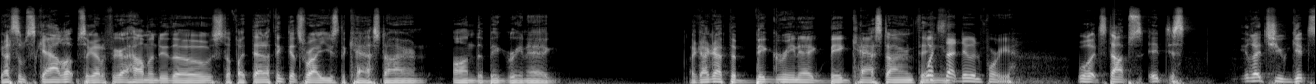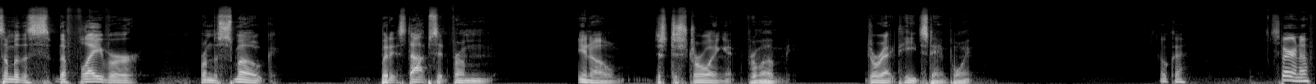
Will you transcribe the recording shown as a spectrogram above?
Got some scallops. I got to figure out how I'm gonna do those stuff like that. I think that's where I use the cast iron on the big green egg. Like I got the big green egg, big cast iron thing. What's that doing for you? Well, it stops. It just it lets you get some of the the flavor from the smoke, but it stops it from, you know, just destroying it from a direct heat standpoint. Okay, it's fair enough.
